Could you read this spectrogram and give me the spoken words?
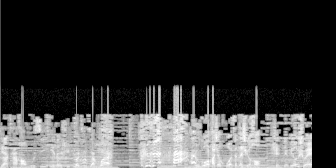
这样才好呼吸，也能使热气降温。如果发生火灾的时候，身边没有水，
